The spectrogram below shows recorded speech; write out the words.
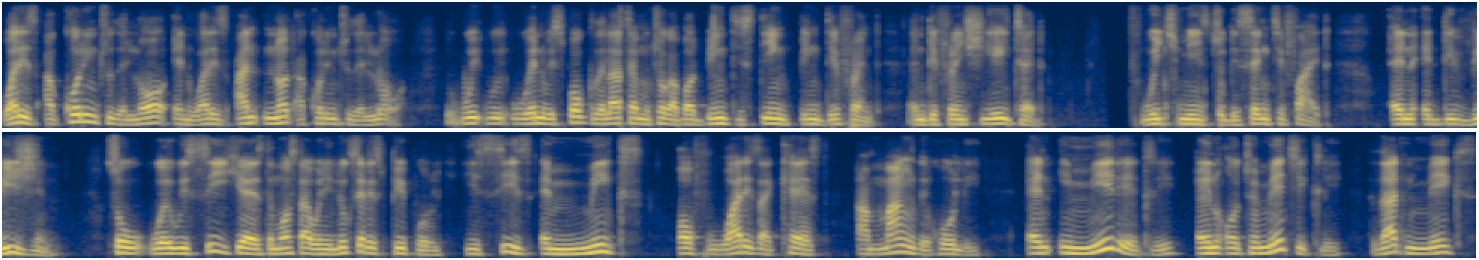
what is according to the law and what is un- not according to the law. We, when we spoke the last time, we talked about being distinct, being different, and differentiated, which means to be sanctified, and a division so what we see here is the Most High, when he looks at his people, he sees a mix of what is accursed among the holy, and immediately and automatically that makes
